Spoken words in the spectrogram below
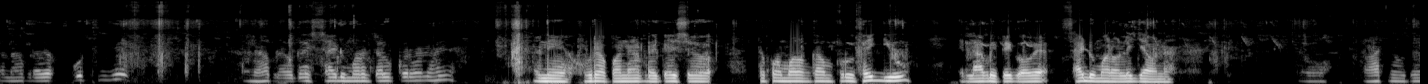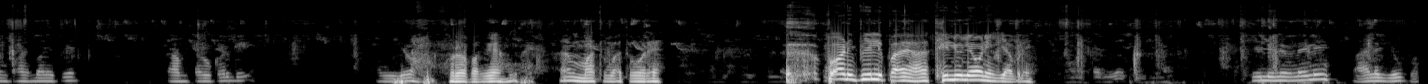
અને આપણે ઉઠી જઈએ અને આપણે ગેસ સાઈડ મારવાનું ચાલુ કરવાનું છે અને હુરાપાને આપણે ગેસ ટપા મારવાનું કામ પૂરું થઈ ગયું. એટલે આપણે ભેગો હવે સાઈડ મારવા લઈ જવાના. તો હાથને ઉતરીને પાણી બાણી પી કામ ચાલુ કરી દઈ હવે જો હુરાપા ગયા આમ માથું બાથું ઓરે. પાણી પી લી ખીલ્યું લેવાની છે આપણે ખીલ્યું લઈ લઈ હાલે જ ઉપર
